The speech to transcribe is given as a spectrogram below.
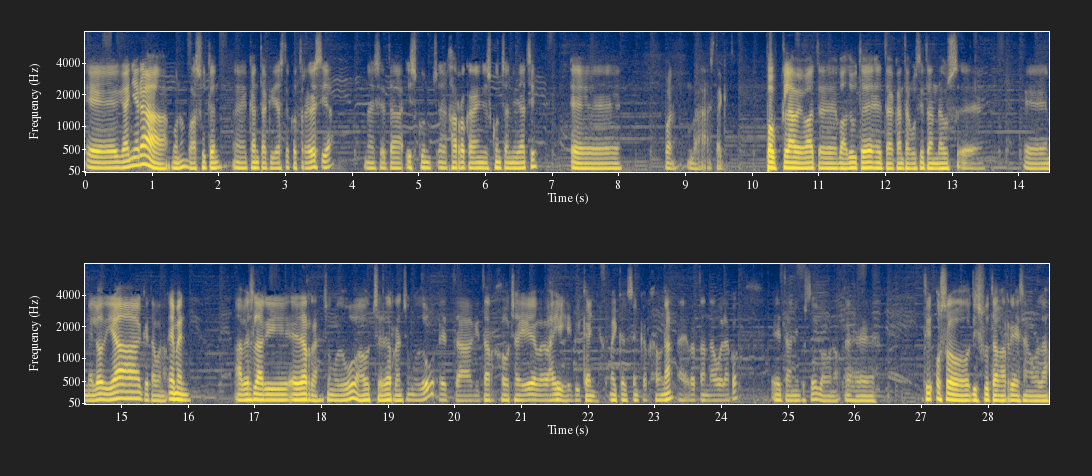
E, gainera, bueno, ba, zuten e, kantak idazteko trebesia, naiz eta hizkuntz e, jarrokaren hizkuntzan idatzi. E, bueno, ba, ez dakit. Pop klabe bat e, badute eta kanta guztietan dauz e, e, melodiak, eta bueno, hemen abeslari ederra entzungo dugu, ahots ederra entzungo dugu, eta gitar jotzaile bai, bai bikaina, Michael Schenker jauna, e, bertan dagoelako, eta nik uste dut, ba, bueno, e, oso disfrutagarria izango dela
